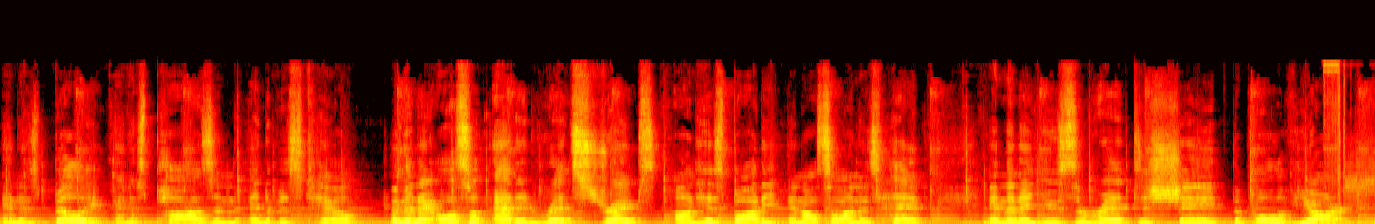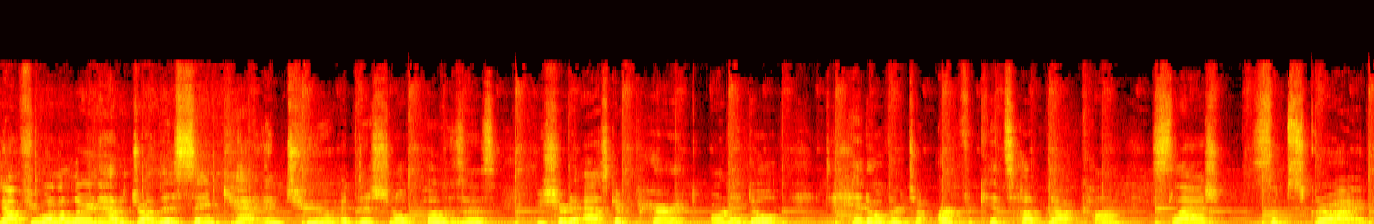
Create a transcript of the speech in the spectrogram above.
and his belly and his paws and the end of his tail. And then I also added red stripes on his body and also on his head and then I use the red to shade the ball of yarn. Now if you want to learn how to draw this same cat in two additional poses, be sure to ask a parent or an adult to head over to artforkidshub.com slash subscribe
